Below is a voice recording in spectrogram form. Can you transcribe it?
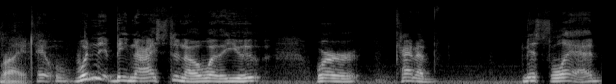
Right. It, wouldn't it be nice to know whether you were kind of misled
